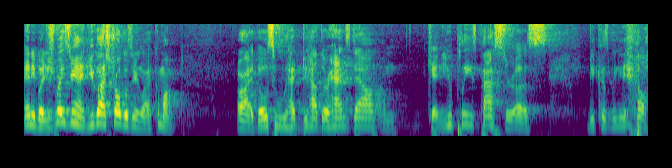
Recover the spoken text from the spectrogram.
Anybody? Just raise your hand. You got struggles in your life. Come on. All right, those who had have their hands down, um, can you please pastor us because we need help?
